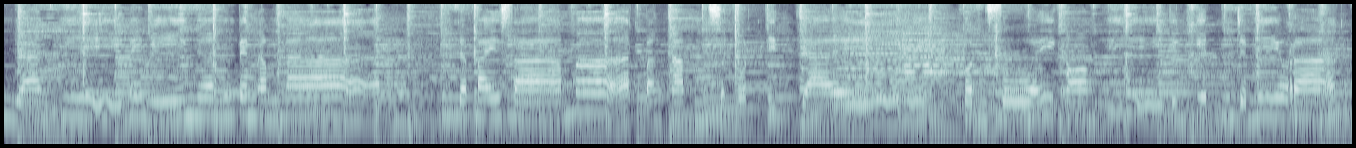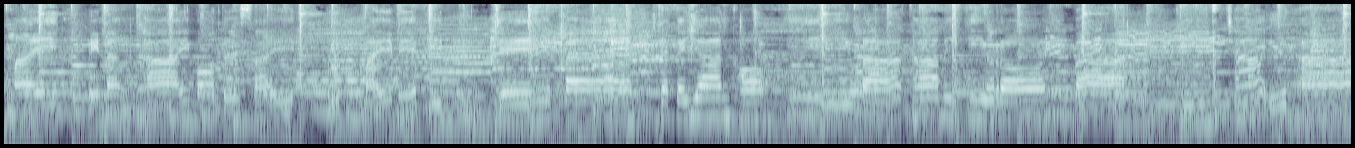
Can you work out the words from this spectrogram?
นอย่างพี่ไม่มีเงินเป็นอำนาจ จะไปสามารถบังคับสะกดจิตใจ คนสวยของพี่จึงคิดจะมีรักใหม่ ไปนั่งท้ายมอเตอร์ไซค์รุ่นใหม่เมดินเจแปนจักรยานของพี่ราคาไม่กี่ร้อยบาทถึงช้าอืดอาด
